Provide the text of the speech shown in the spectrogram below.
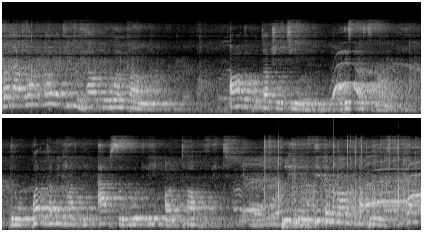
Well, I want all of you to help me welcome all the production team for this festival. The welcoming has been absolutely on top of it. Please give them a round of applause.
